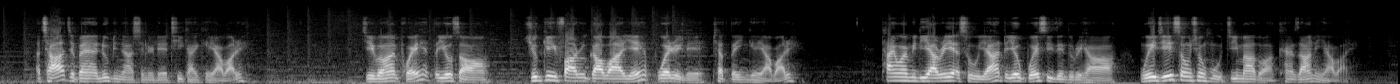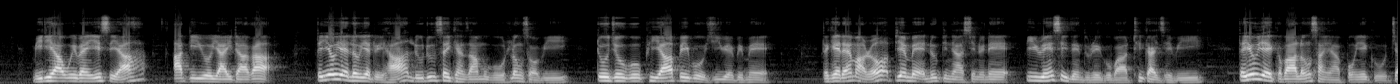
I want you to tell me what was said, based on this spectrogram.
။အခြားဂျပန်အမှုပညာရှင်တွေလည်းထိခိုက်ခဲ့ရပါတယ်။ဂျေဘန်အဖွဲ့တရုတ်ဆောင်ယူကီဖာရူကာဝါရဲ့ပွဲတွေလည်းဖျက်သိမ်းခဲ့ရပါတယ်။ ထိုင်ဝမ်မီဒီယာတွေရဲ့အဆိုအရတရုတ်ပွဲစီစဉ်သူတွေဟာငွေကြေးဆုံးရှုံးမှုကြီးမားစွာခံစားနေရပါတယ်။မီဒီယာဝေဖန်ရေးဆရာအာကီယိုယာီတာကတရုတ်ရဲ့လုပ်ရက်တွေဟာလူမှုစိတ်ခံစားမှုကိုလှုံ့ဆော်ပြီးတိုဂျိုကိုဖိအားပေးဖို့ရည်ရွယ်ပေမဲ့တကယ်တမ်းမှာတော့အပြစ်မဲ့အမှုပညာရှင်တွေနဲ့ပြည်ရင်းစီစဉ်သူတွေကိုပါထိခိုက်စေပြီးတရုတ်ရဲ့ကမ္ဘာလုံးဆိုင်ရာပုံရိပ်ကိုကျ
